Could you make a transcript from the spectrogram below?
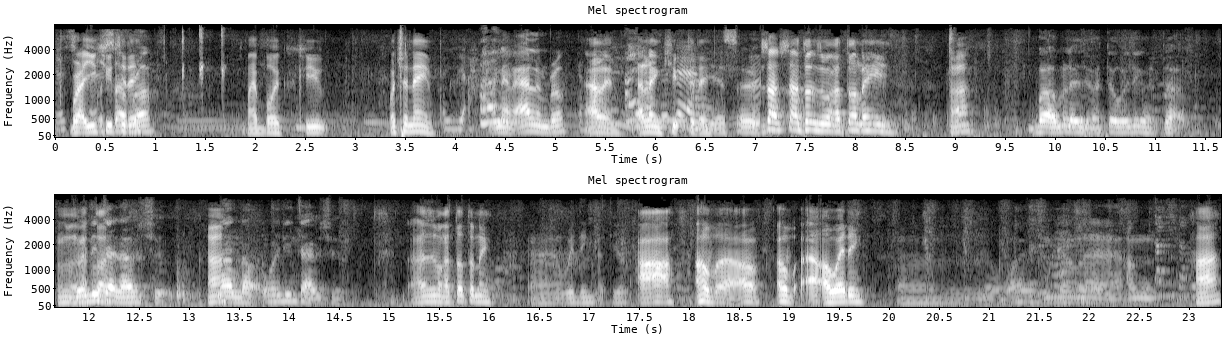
Yes, bro, are you What's cute up, today? Bro? My boy, cute. What's your name? Yeah. My name Alan, bro. Alan. Alan, cute today. Yes, sir. Stop, stop. Don't do it. Don't Huh? Bro, I'm lazy. Mm, I thought we didn't get that. Wedding time, I'm sure. Huh? No, no. Wedding time, I'm sure. How's it going? Wedding, Katio. Ah, ah oh, oh, oh, oh, a wedding. Um. Huh?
